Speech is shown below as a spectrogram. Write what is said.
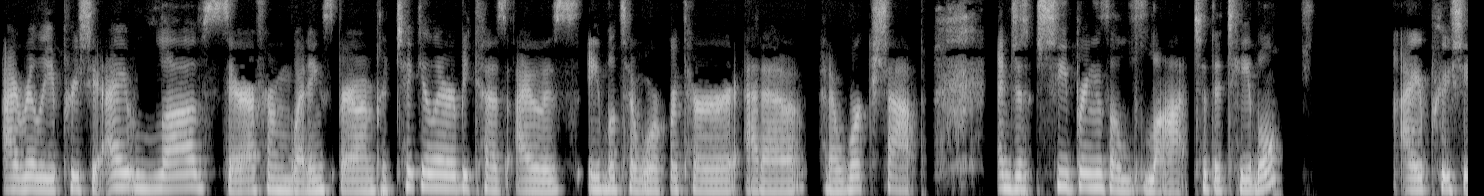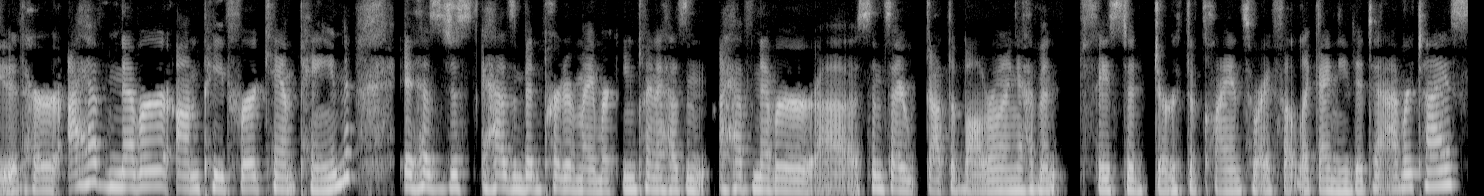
I really appreciate, I love Sarah from Wedding Sparrow in particular because I was able to work with her at a, at a workshop and just, she brings a lot to the table I appreciated her. I have never um, paid for a campaign. It has just it hasn't been part of my marketing plan. It hasn't. I have never uh, since I got the ball rolling. I haven't faced a dearth of clients where I felt like I needed to advertise.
